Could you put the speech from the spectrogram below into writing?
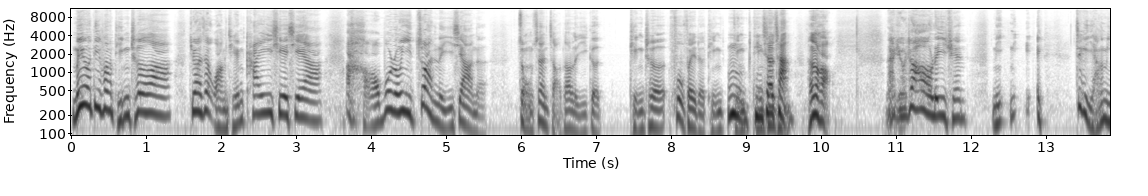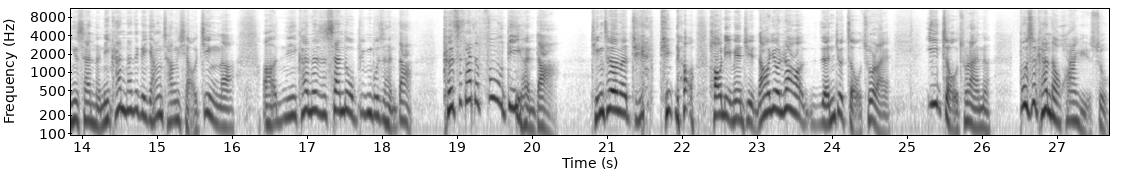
没有地方停车啊，就要再往前开一些些啊啊，好不容易转了一下呢，总算找到了一个停车付费的停嗯停停车场。场，很好。那就绕了一圈，你你哎，这个阳明山呢？你看它这个羊肠小径啦、啊，你看它的山路并不是很大，可是它的腹地很大，停车呢就 停到好里面去，然后又绕人就走出来，一走出来呢，不是看到花语树，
